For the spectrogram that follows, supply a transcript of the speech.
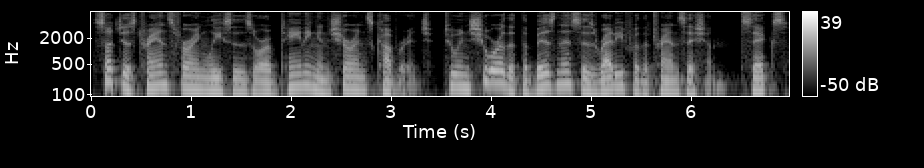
such as transferring leases or obtaining insurance coverage, to ensure that the business is ready for the transition. 6.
